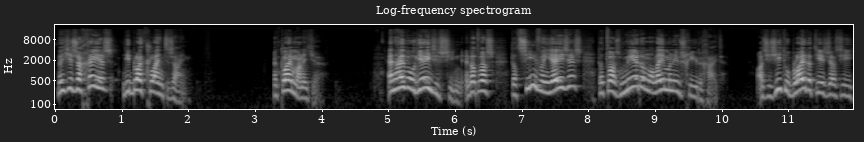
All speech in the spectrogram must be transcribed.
Weet je, Zacchaeus die blijkt klein te zijn. Een klein mannetje. En hij wil Jezus zien. En dat, was, dat zien van Jezus, dat was meer dan alleen maar nieuwsgierigheid. Als je ziet hoe blij dat hij is als, hij,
